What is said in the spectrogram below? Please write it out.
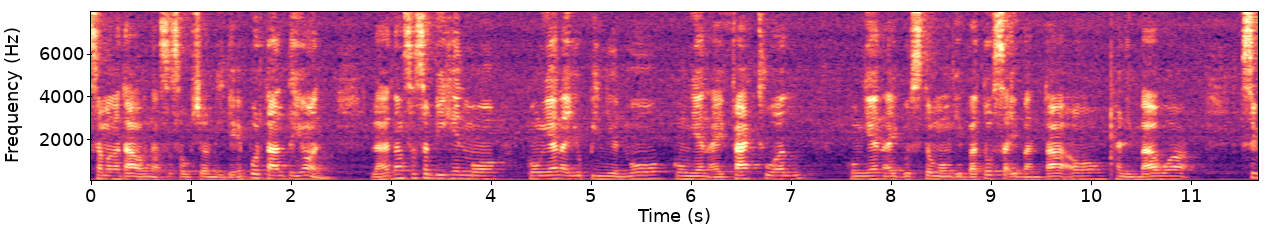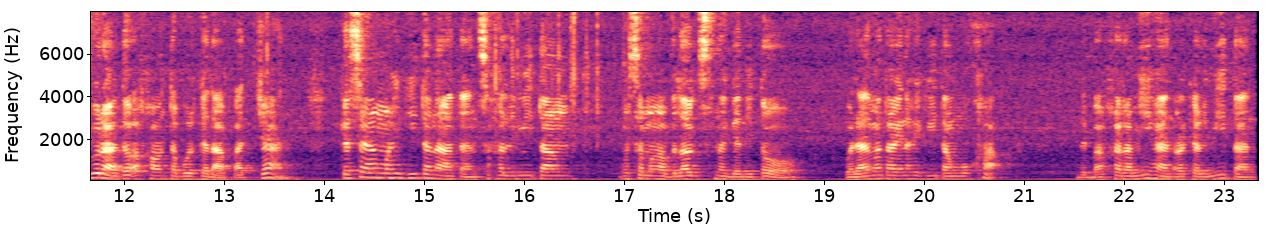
sa mga taong nasa social media. Importante yon. Lahat ng sasabihin mo, kung yan ay opinion mo, kung yan ay factual, kung yan ay gusto mong ibato sa ibang tao, halimbawa, sigurado accountable ka dapat dyan. Kasi ang makikita natin sa kalimitang sa mga vlogs na ganito, wala naman tayong nakikita mukha. 'Di ba? Karamihan or kalimitan,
